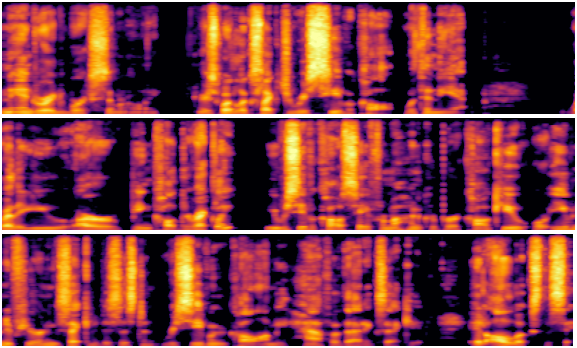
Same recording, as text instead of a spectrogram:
an Android works similarly. Here's what it looks like to receive a call within the app. Whether you are being called directly, you receive a call, say, from a hunt group or a call queue, or even if you're an executive assistant receiving a call on behalf of that executive. It all looks the same.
